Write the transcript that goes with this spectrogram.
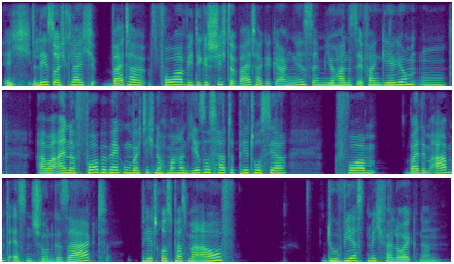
Ich lese euch gleich weiter vor, wie die Geschichte weitergegangen ist im Johannesevangelium. Mm, aber eine Vorbemerkung möchte ich noch machen. Jesus hatte Petrus ja vor, bei dem Abendessen schon gesagt, Petrus, pass mal auf, du wirst mich verleugnen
